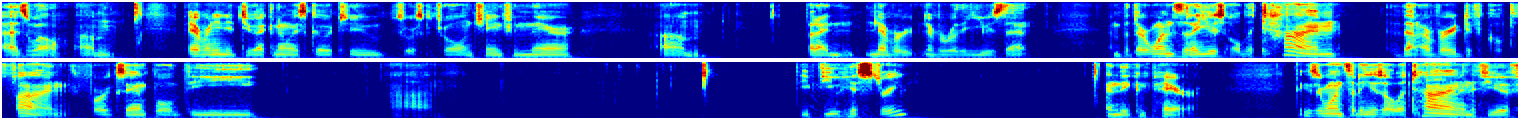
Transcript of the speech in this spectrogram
as well. Um, if I ever needed to, I can always go to source control and change from there. Um, but I never never really use that. But there are ones that I use all the time that are very difficult to find. For example, the uh, the view history and the compare. These are ones that I use all the time, and if you have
